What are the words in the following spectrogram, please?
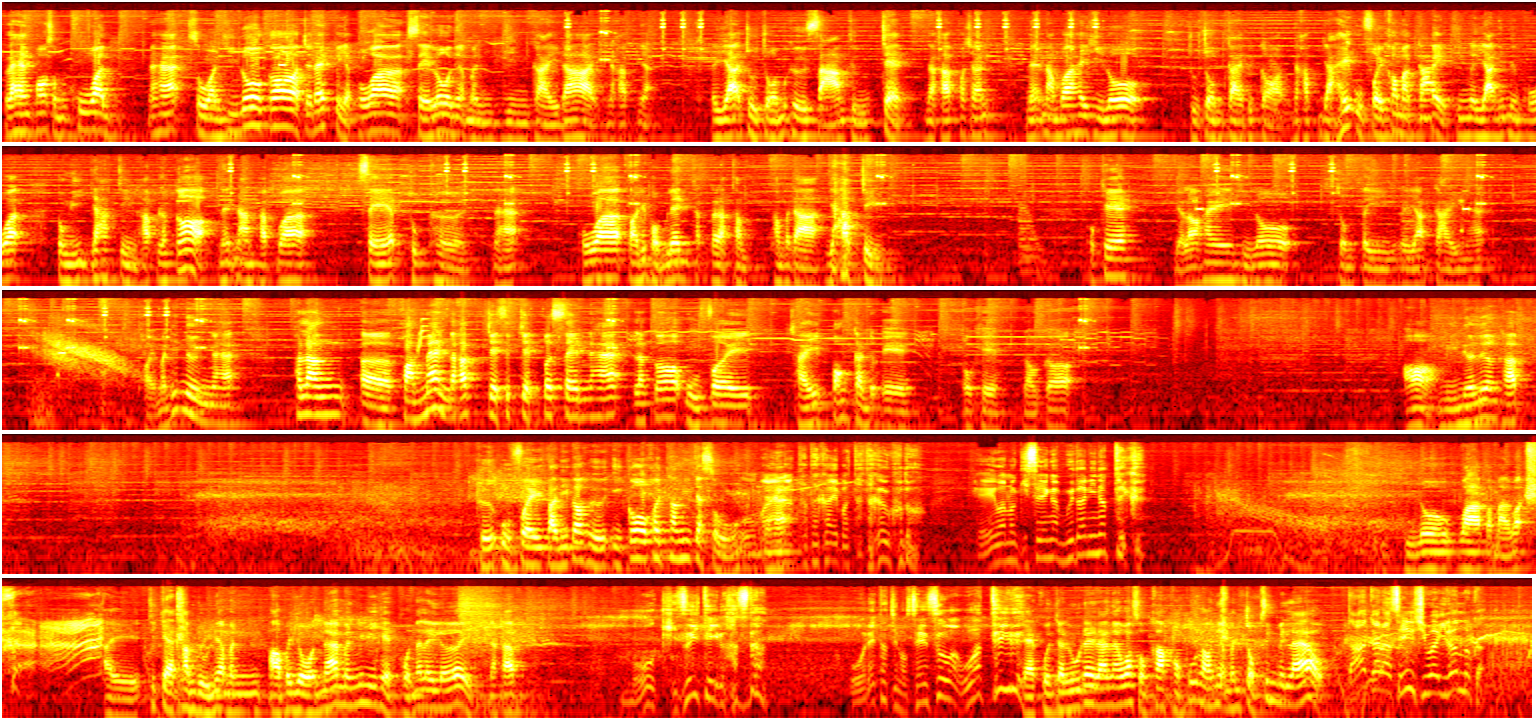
แรงพอสมควรนะฮะ ส่วนฮีโร่ก็จะได้เปรียบเพราะว่าเซโร่เนี่ยมันยิงไกลได้นะครับเนี่ยระยะจู่โจมก็คือ 3 ถึง 7 นะครับ เพราะฉะนั้นแนะนำว่าให้ฮีโร่จู่โจมไกลไปก่อนนะครับ อย่าให้อูเฟยเข้ามาใกล้ทิ้งระยะนิดนึงเพราะว่าตรงนี้ยากจริงครับ แล้วก็แนะนำครับว่าเซฟทุกเทิร์นนะฮะ เพราะว่าตอนที่ผมเล่นระดับธรรมธรรมดายากจริง โอเค เดี๋ยวเราให้ฮีโร่โจมตีระยะไกลนะฮะถอยมาที่หนึ่งนะฮะ พลังความแม่นนะครับ 77%นะฮะ แล้วก็อูเฟยใช้ป้องกันตัวเอง โอเค เราก็ อ๋อ มีเนื้อเรื่องครับ คืออูเฟยตอนนี้ก็คืออีโก้ค่อนข้างที่จะสูงนะฮะ 平和の犠牲が無駄になっていく ฮีโร่ว่าประมาณว่า ไอ้ที่แกทำอยู่เนี่ยมันเปล่าประโยชน์นะ มันไม่มีเหตุผลอะไรเลยนะครับ もう気づいているはずだ俺たちの戦争は終わっている แกควรจะรู้ได้แล้วนะว่าสงครามของพวกเราเนี่ยมันจบสิ้นไปแล้ว だから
